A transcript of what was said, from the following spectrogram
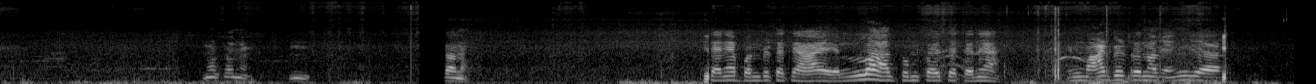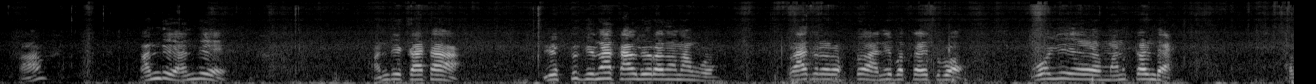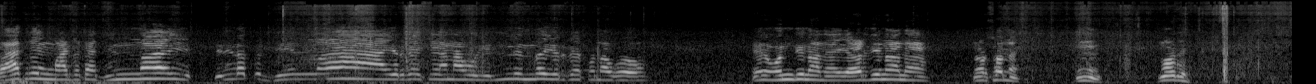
ನೋಡಿ ಸ್ವಾಮಿ ಹ್ಞೂ ತೆನೆ ಬಂದ್ಬಿಟ್ಟೈತೆ, ಆ ಎಲ್ಲ ಹಾಲು ತುಂಬತೈತೆ ತೆನೆ. ಹಿಂಗೆ ಮಾಡಿಬಿಟ್ರೆ ನಾವು ಹೆಂಗೆ? ಅಂದಿ ಅಂದಿ ಅಂದಿ ಕಾಟ. ಎಷ್ಟು ದಿನ ಕಾವಲಿರೋಣ ನಾವು? ರಾತ್ರಿ ರಫ್ತು ಹನಿ ಬರ್ತಾ ಇದ್ವು. ಹೋಗಿ ಮನ್ಕಂಡೆ. ರಾತ್ರಿ ಹಿಂಗೆ ಮಾಡ್ಬಿಟ್ಟ ದಿನ ಇಲ್ಲತ್ತು ದಿನ ಇರಬೇಕು ನಾವು, ಇಲ್ಲಿಂದ ಇರಬೇಕು ನಾವು. ಏನು ಒಂದು ದಿನಾನೇ, ಎರಡು ದಿನಾನೇ. ನೋಡಿ ಸ್ವಾಮಿ. ಹ್ಞೂ ನೋಡ್ರಿ.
